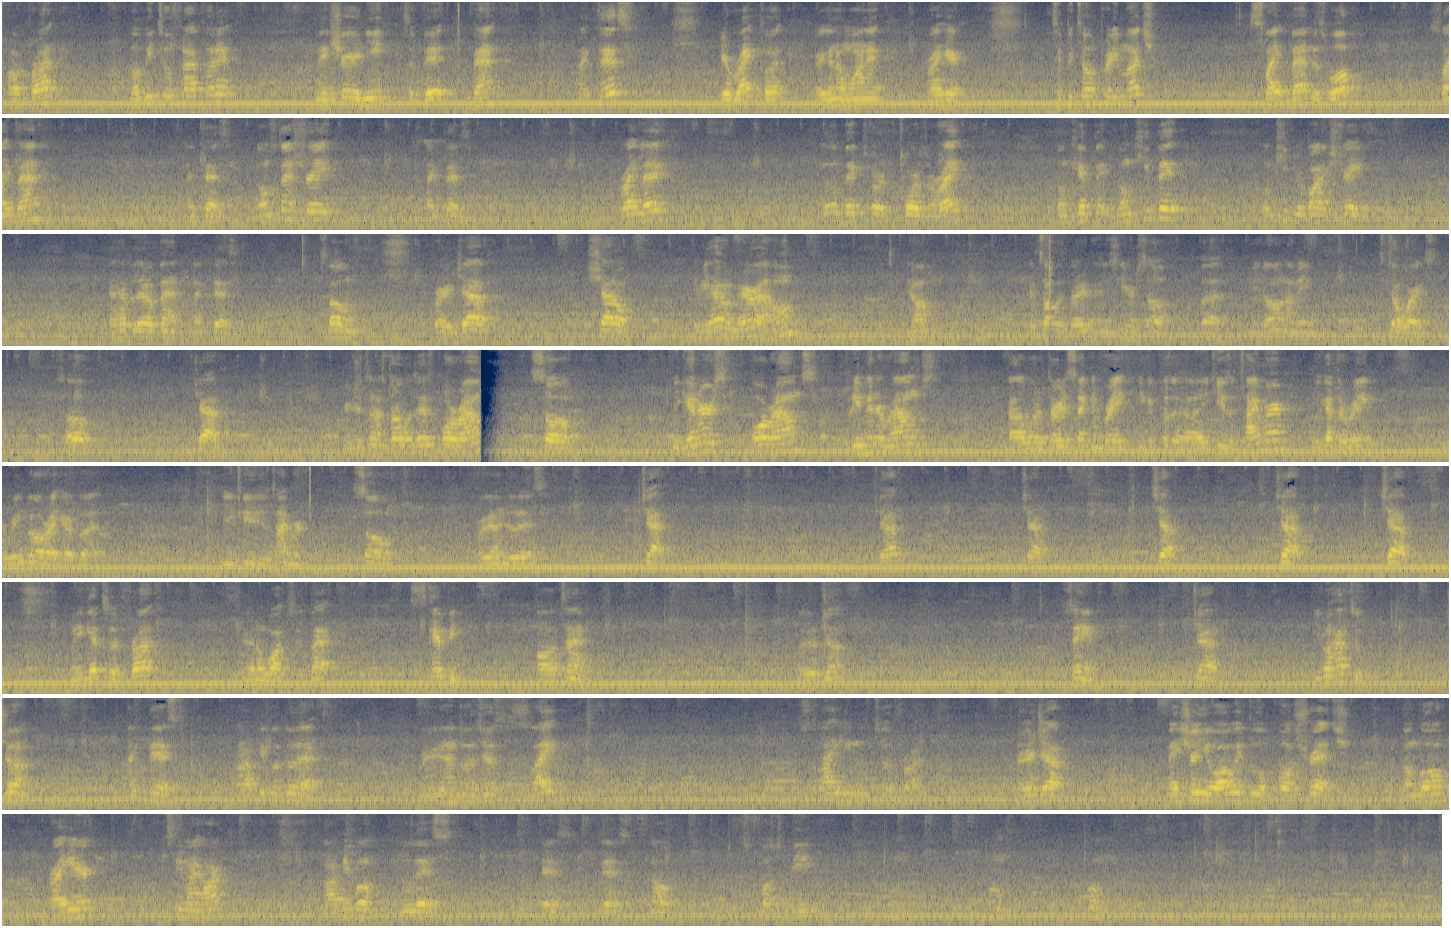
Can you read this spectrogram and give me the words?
up front. Don't be too flat-footed. Make sure your knee is a bit bent, like this. Your right foot, you're gonna want it right here. Tippy toe pretty much. Slight bend as well. Slight bend, like this. Don't stand straight, like this. Right leg, a little bit toward, towards the right. Don't keep it, don't keep it, don't keep your body straight. You have a little bend like this. So, for your jab, shadow. If you have a mirror at home, you know, it's always better than you see yourself. But if you don't, I mean, it still works. So, jab. You're just gonna start with this four rounds. So, beginners, four rounds, three minute rounds uh, with a 30 second break. You can put a, uh, you can use a timer. We got the ring, the ring bell right here, but you can use a timer. So, we're gonna do this. Jab. Jab. Jab. Jab. Jab. Jab. When you get to the front, you're gonna walk to the back. Skipping all the time. Little jump. Same. Jab. You don't have to. Jump. Like this. A lot of people do that. What you're gonna do is just slight, slightly move to the front. Very job. Make sure you always do a full stretch. Don't go right here. You see my arm? A lot of people do this, this, this. No, it's supposed to be boom, boom, boom.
